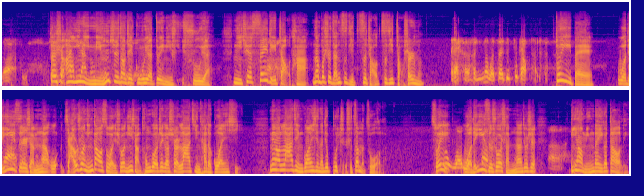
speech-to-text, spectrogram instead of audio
活。但是阿姨，你明知道这姑爷，爷对你疏远，你却非得找他，那不是咱自己自找自己找事儿吗？那我再就不找他了。对呗，我的意思是什么呢？我假如说您告诉我说您想通过这个事儿拉近他的关系，那要拉近关系呢，就不只是这么做了。所以我我的意思说什么呢？就是啊您要明白一个道理，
